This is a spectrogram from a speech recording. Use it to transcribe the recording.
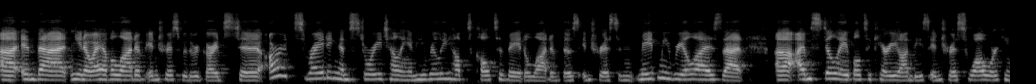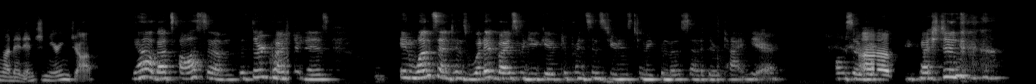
Uh, in that, you know, I have a lot of interest with regards to arts, writing, and storytelling, and he really helped cultivate a lot of those interests and made me realize that uh, I'm still able to carry on these interests while working on an engineering job. Yeah, that's awesome. The third question is In one sentence, what advice would you give to Princeton students to make the most out of their time here? Also, Uh, good question.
